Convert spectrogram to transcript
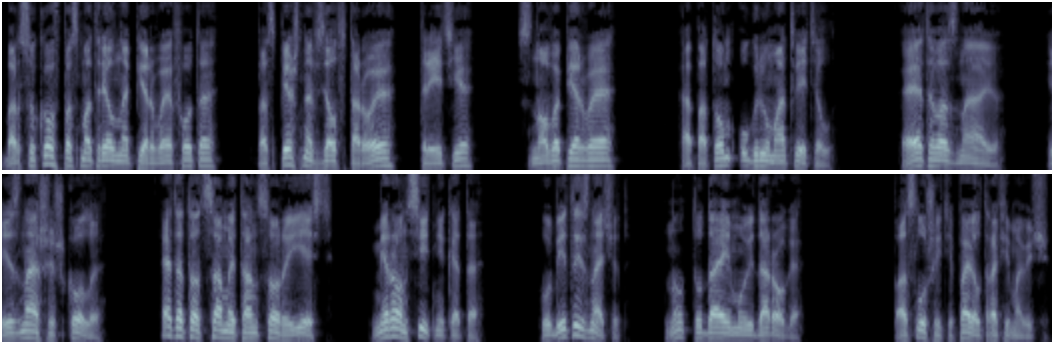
Барсуков посмотрел на первое фото, поспешно взял второе, третье, Снова первое, а потом угрюмо ответил. «Этого знаю. Из нашей школы. Это тот самый танцор и есть. Мирон Ситник это. Убитый, значит? Ну, туда ему и дорога». «Послушайте, Павел Трофимович».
